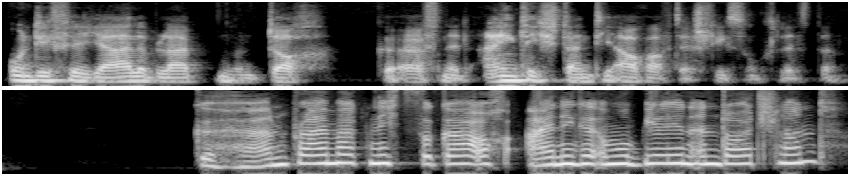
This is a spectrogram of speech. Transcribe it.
und die Filiale bleibt nun doch geöffnet. Eigentlich stand die auch auf der Schließungsliste. Gehören Primark nicht sogar auch einige Immobilien in Deutschland?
